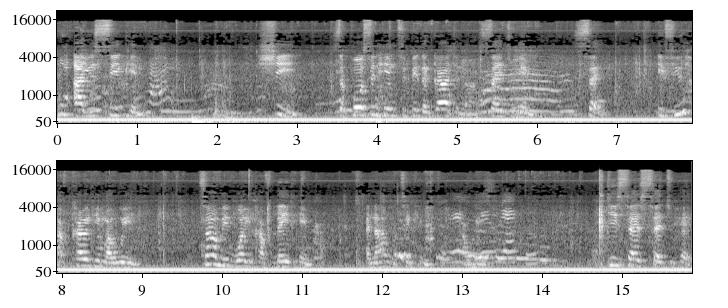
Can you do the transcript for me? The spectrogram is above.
Whom are you seeking? She, supposing him to be the gardener, said to him, Sir, if you have carried him away, tell me where you have laid him, and I will take him away. Jesus said to her,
